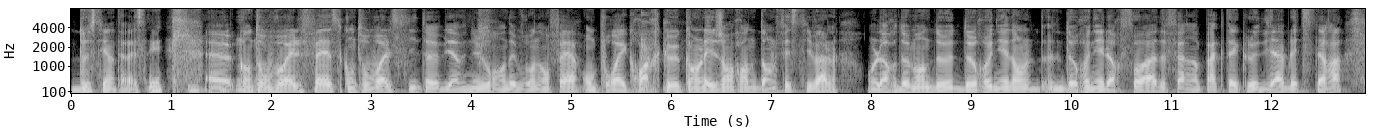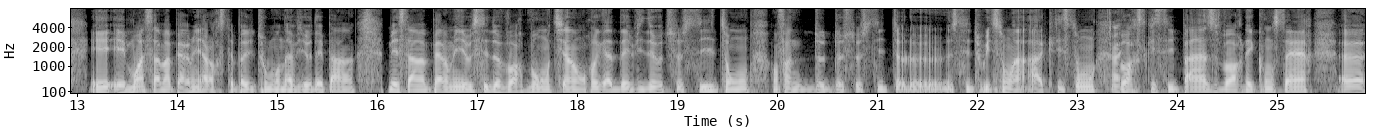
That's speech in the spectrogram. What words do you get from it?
de s'y intéresser, euh, quand on voit Elfest, quand on voit le site Bienvenue au rendez-vous en enfer, on pourrait croire que quand les gens rentrent dans le festival, on leur demande de, de renier, dans de renier leur foi, de faire un pacte avec le diable, etc. Et, et moi ça m'a permis, alors c'était pas du tout mon avis au départ, hein, mais ça m'a permis aussi de voir, bon tiens, on regarde des vidéos de ceci site, enfin de, de, ce site, le site où ils sont à, à Clisson, voir ce qui s'y passe, voir les concerts. Euh,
